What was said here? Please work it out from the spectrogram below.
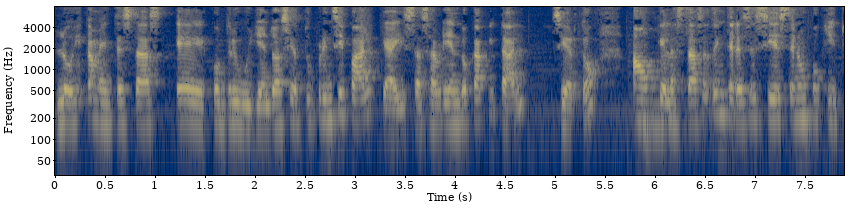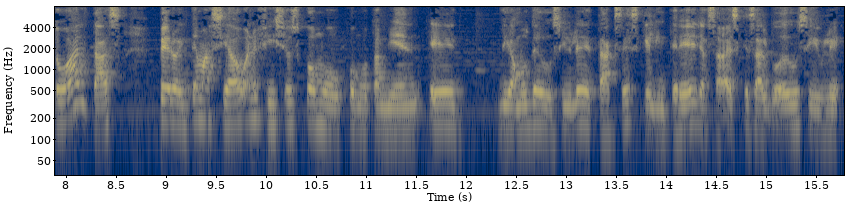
lógicamente estás eh, contribuyendo hacia tu principal, que ahí estás abriendo capital, ¿cierto? Aunque las tasas de intereses sí estén un poquito altas, pero hay demasiados beneficios como, como también... Eh, digamos, deducible de taxes, que el interés ya sabes que es algo deducible,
